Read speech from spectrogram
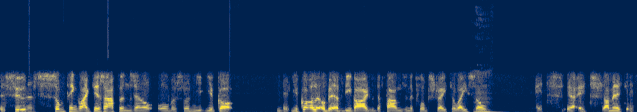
as soon as something like this happens, and all, all of a sudden you, you've got you've got a little bit of a divide with the fans and the club straight away. So it's yeah, it's I mean it's it's,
